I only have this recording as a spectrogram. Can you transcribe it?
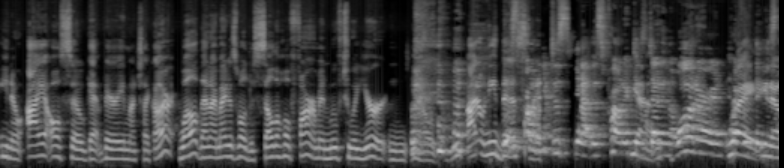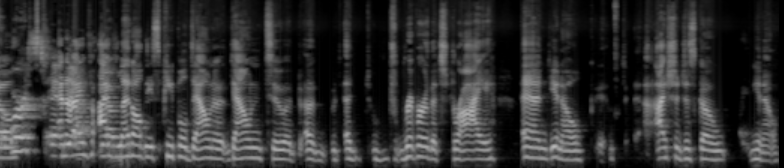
you know i also get very much like all right well then i might as well just sell the whole farm and move to a yurt and you know i don't need this, this, like, product is yeah, this product Yeah. is dead in the water and Right, everything you is know, worst. And, and yeah, i've yeah. i've led all these people down a down to a, a, a river that's dry and you know i should just go you know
